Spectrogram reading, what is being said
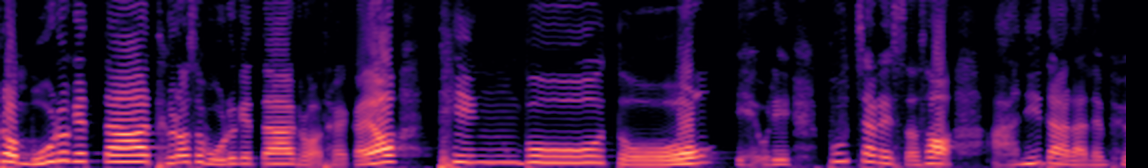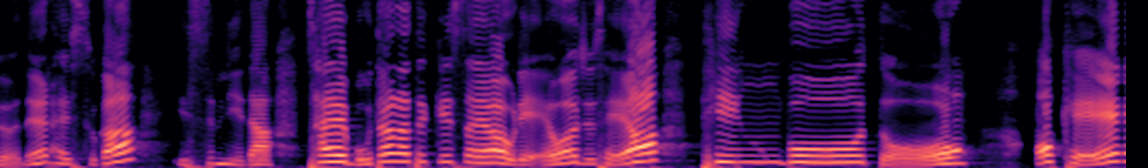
그럼 모르겠다 들어서 모르겠다 그럼 어떻게 할까요? 팅보동 예 우리 뿌자를 써서 아니다라는 표현을 할 수가 있습니다. 잘 못 알아듣겠어요. 우리 애워주세요. 팅보동 오케이.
